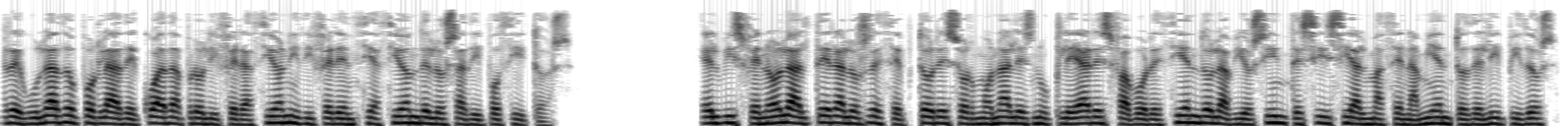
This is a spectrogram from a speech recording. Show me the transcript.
regulado por la adecuada proliferación y diferenciación de los adipocitos. El bisfenol altera los receptores hormonales nucleares favoreciendo la biosíntesis y almacenamiento de lípidos,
